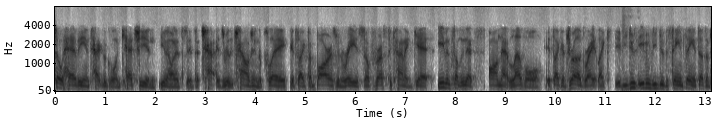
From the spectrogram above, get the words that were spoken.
so heavy and technical and catchy, and you know, and it's it's a cha- it's really challenging to play. It's like the bar has been raised, so for us to kind of get even something that's on that level, it's like a drug, right? Like if you do even if you do the same thing, it doesn't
